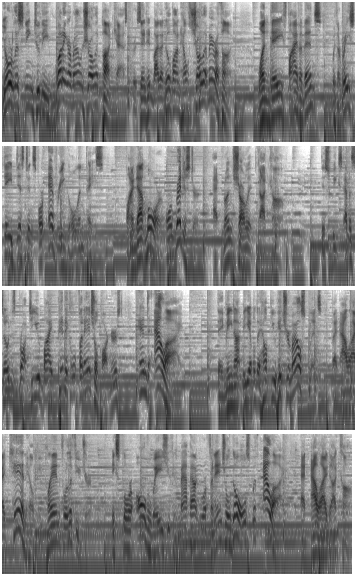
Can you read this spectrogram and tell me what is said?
You're listening to the Running Around Charlotte podcast presented by the Novant Health Charlotte Marathon. One day, five events with a race day distance for every goal and pace. Find out more or register at runcharlotte.com. This week's episode is brought to you by Pinnacle Financial Partners and Ally. They may not be able to help you hit your mile splits, but Ally can help you plan for the future. Explore all the ways you can map out your financial goals with Ally at ally.com.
